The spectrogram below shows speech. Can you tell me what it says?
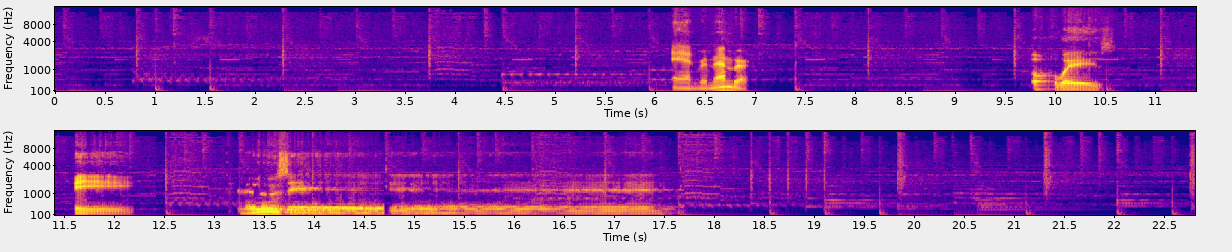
And remember, always be losing.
